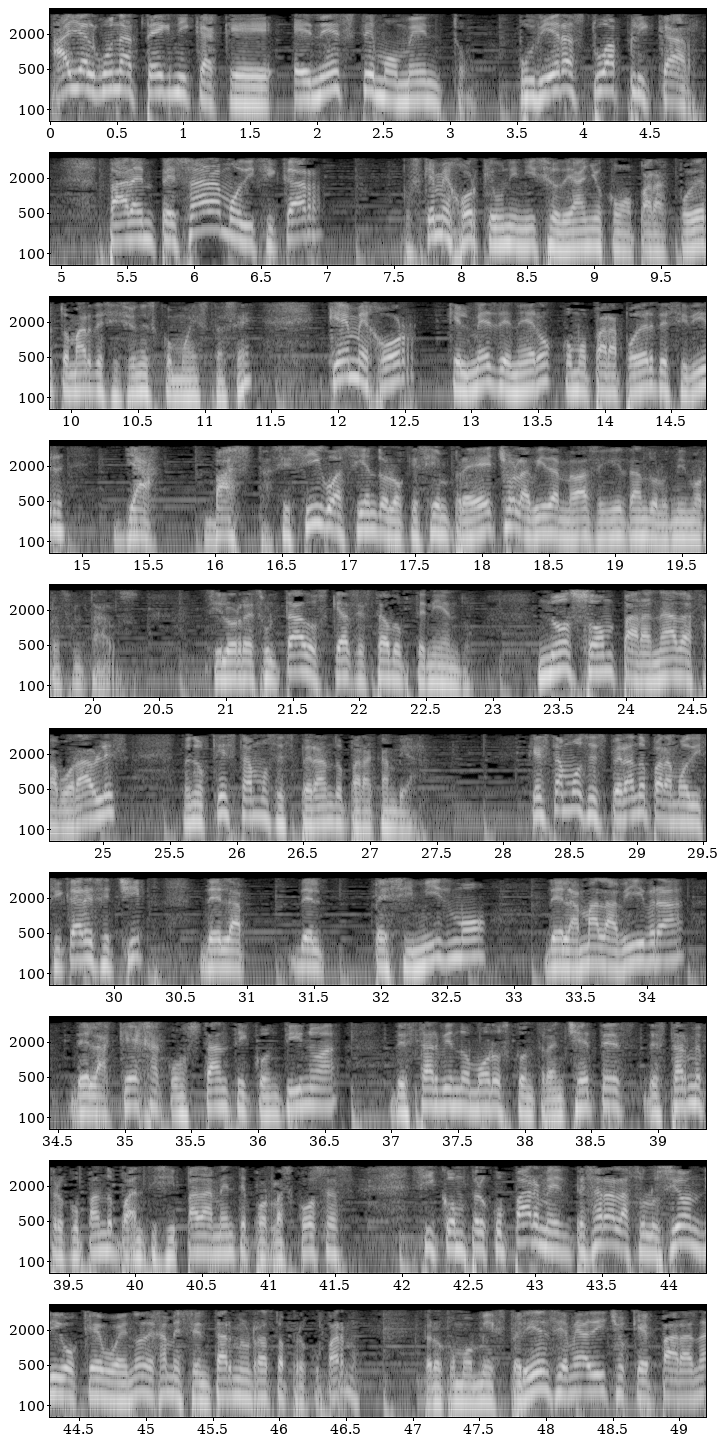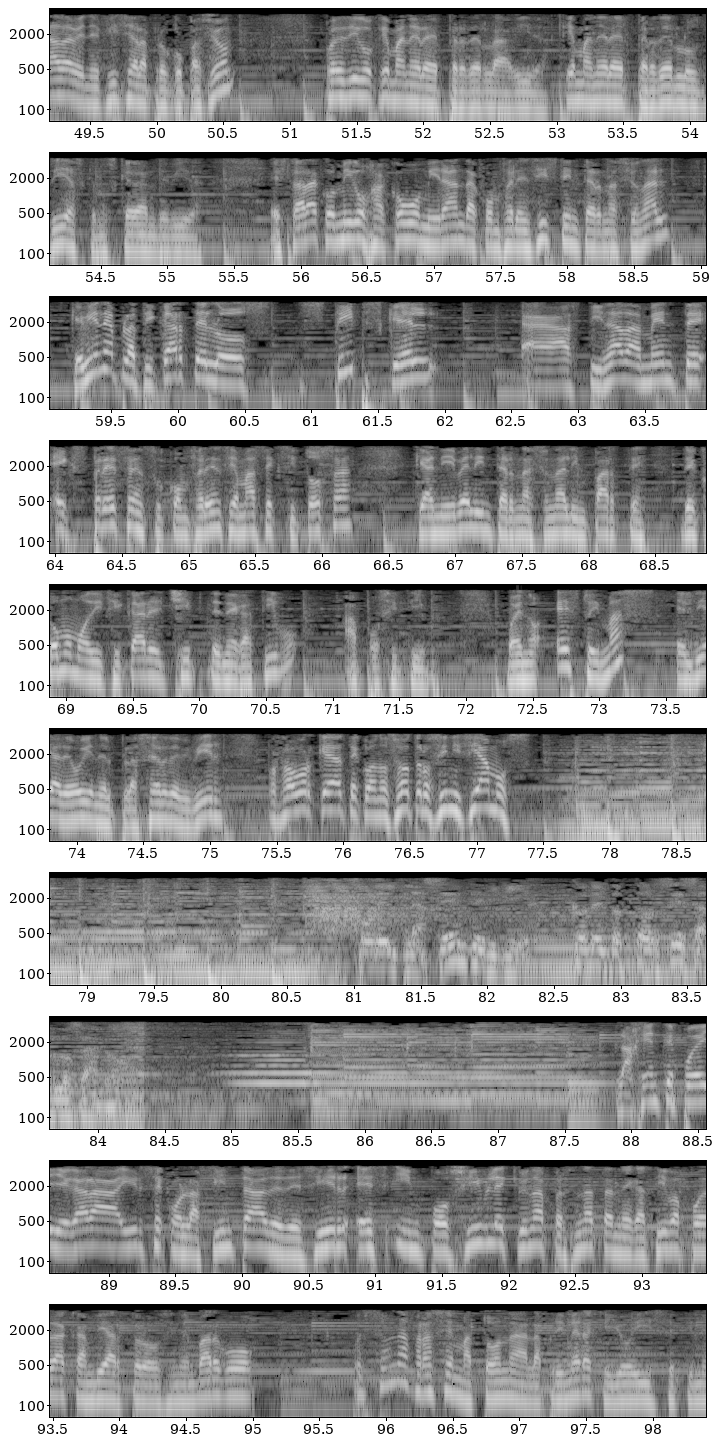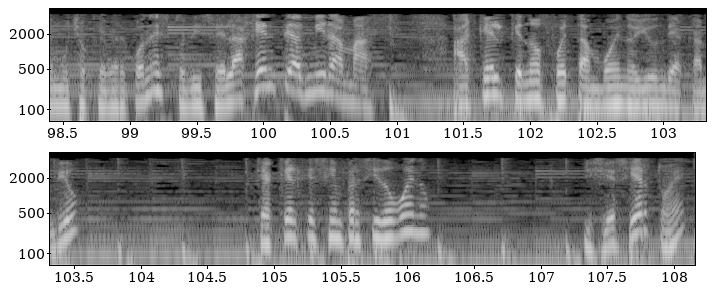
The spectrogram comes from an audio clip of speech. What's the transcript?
¿Hay alguna técnica que en este momento pudieras tú aplicar para empezar a modificar? Pues qué mejor que un inicio de año como para poder tomar decisiones como estas, ¿eh? Qué mejor que el mes de enero como para poder decidir ya, basta. Si sigo haciendo lo que siempre he hecho, la vida me va a seguir dando los mismos resultados. Si los resultados que has estado obteniendo no son para nada favorables, bueno, ¿qué estamos esperando para cambiar? ¿Qué estamos esperando para modificar ese chip de la, del pesimismo, de la mala vibra, de la queja constante y continua, de estar viendo moros con tranchetes, de estarme preocupando anticipadamente por las cosas. Si con preocuparme empezara la solución, digo, qué bueno, déjame sentarme un rato a preocuparme. Pero como mi experiencia me ha dicho que para nada beneficia la preocupación, pues digo, qué manera de perder la vida, qué manera de perder los días que nos quedan de vida. Estará conmigo Jacobo Miranda, conferencista internacional, que viene a platicarte los tips que él aspinadamente expresa en su conferencia más exitosa que a nivel internacional imparte de cómo modificar el chip de negativo a positivo. Bueno, esto y más el día de hoy en el placer de vivir. Por favor, quédate con nosotros. Iniciamos. Placer de vivir con el doctor César Lozano. La gente puede llegar a irse con la finta de decir es imposible que una persona tan negativa pueda cambiar, pero sin embargo, pues es una frase matona, la primera que yo hice tiene mucho que ver con esto. Dice, la gente admira más aquel que no fue tan bueno y un día cambió, que aquel que siempre ha sido bueno. Y sí es cierto, ¿eh?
